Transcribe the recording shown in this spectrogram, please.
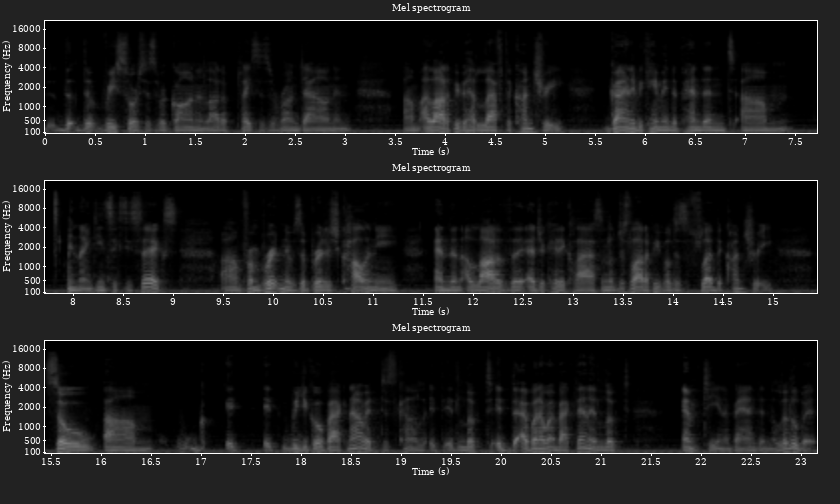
the, the resources were gone and a lot of places were run down and um, a lot of people had left the country. Guyana became independent um, in 1966 um, from Britain. It was a British colony, and then a lot of the educated class and just a lot of people just fled the country. So um, it, it when you go back now, it just kind of it, it looked. It, when I went back then, it looked empty and abandoned a little bit.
